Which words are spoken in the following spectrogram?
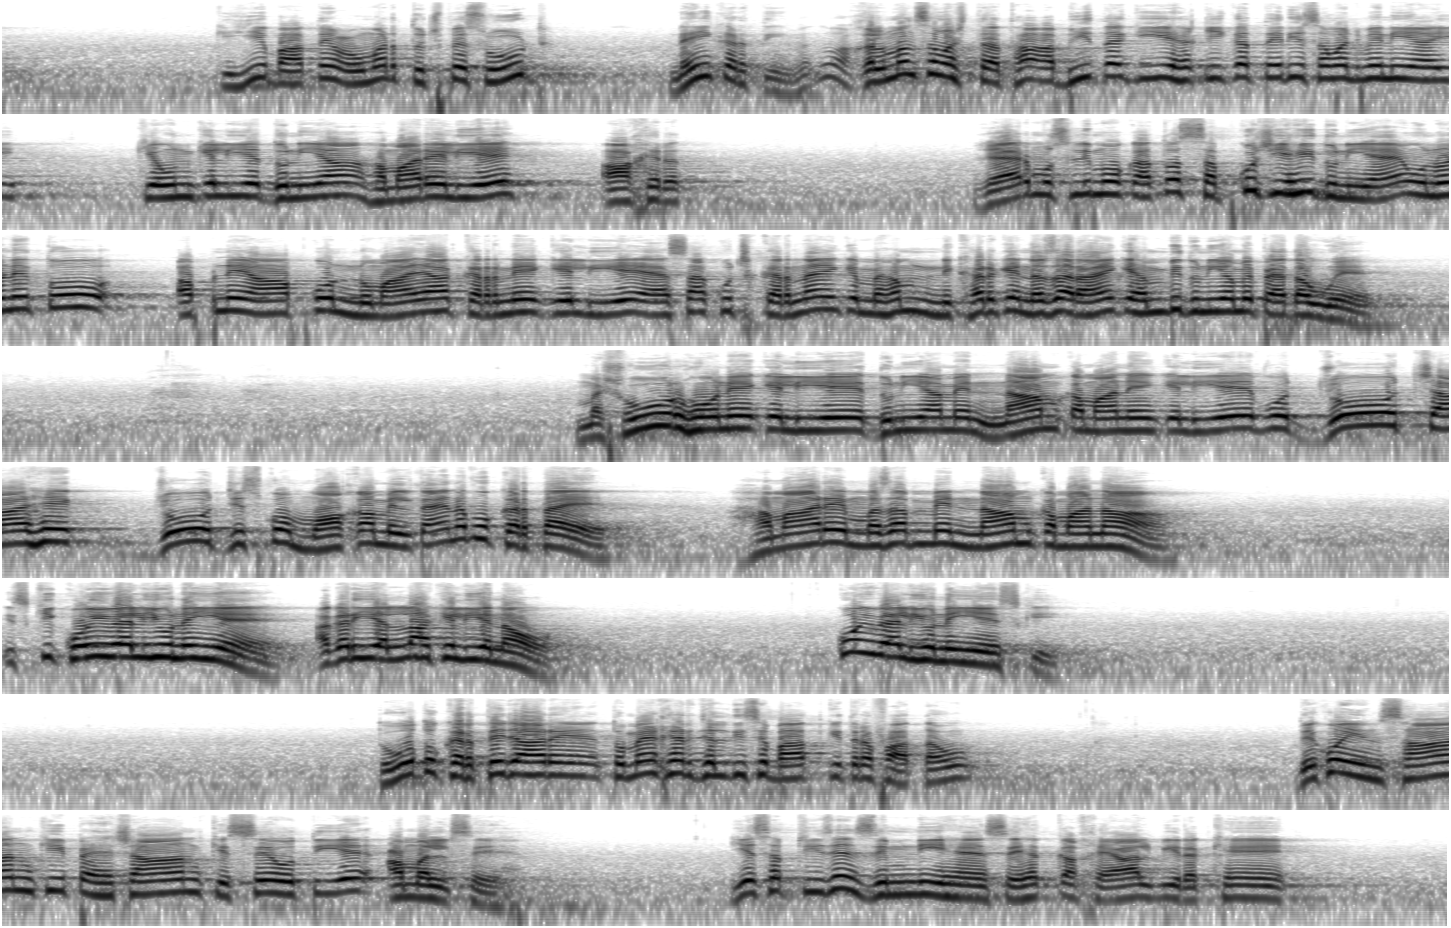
کہ یہ باتیں عمر تجھ پہ سوٹ نہیں کرتی میں تو عقل مند سمجھتا تھا ابھی تک یہ حقیقت تیری سمجھ میں نہیں آئی کہ ان کے لیے دنیا ہمارے لیے آخرت غیر مسلموں کا تو سب کچھ یہی دنیا ہے انہوں نے تو اپنے آپ کو نمایاں کرنے کے لیے ایسا کچھ کرنا ہے کہ ہم نکھر کے نظر آئیں کہ ہم بھی دنیا میں پیدا ہوئے ہیں مشہور ہونے کے لیے دنیا میں نام کمانے کے لیے وہ جو چاہے جو جس کو موقع ملتا ہے نا وہ کرتا ہے ہمارے مذہب میں نام کمانا اس کی کوئی ویلیو نہیں ہے اگر یہ اللہ کے لیے نہ ہو کوئی ویلیو نہیں ہے اس کی تو وہ تو کرتے جا رہے ہیں تو میں خیر جلدی سے بات کی طرف آتا ہوں دیکھو انسان کی پہچان کس سے ہوتی ہے عمل سے یہ سب چیزیں ضمنی ہیں صحت کا خیال بھی رکھیں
